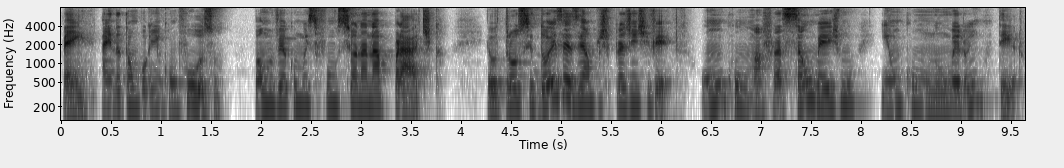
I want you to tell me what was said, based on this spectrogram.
Bem, ainda está um pouquinho confuso? Vamos ver como isso funciona na prática. Eu trouxe dois exemplos para a gente ver, um com uma fração mesmo e um com um número inteiro.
